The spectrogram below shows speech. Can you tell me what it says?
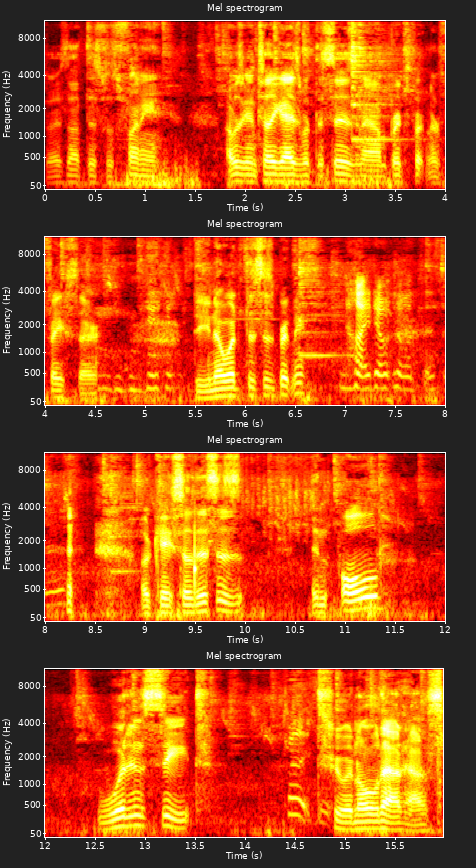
So I thought this was funny. I was gonna tell you guys what this is now. Britt's putting her face there. Do you know what this is, Brittany? No, I don't know what this is. Okay, so this is an old wooden seat Toilet seat. to an old outhouse.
